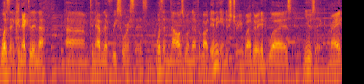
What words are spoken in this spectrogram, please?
Wasn't connected enough um, didn't have enough resources, wasn't knowledgeable enough about any industry, whether it was music, right?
